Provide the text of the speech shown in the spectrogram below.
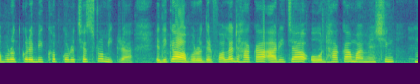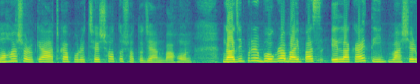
অবরোধ করে বিক্ষোভ করেছে শ্রমিকরা। এদিকে অবরোধের ফলে ঢাকা, আরিচা ও ঢাকা ময়মনসিংহ মহাসড়কে আটকা পড়েছে শত শত যানবাহন। গাজীপুরের ভোগড়া বাইপাস এলাকায় তিন মাসের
